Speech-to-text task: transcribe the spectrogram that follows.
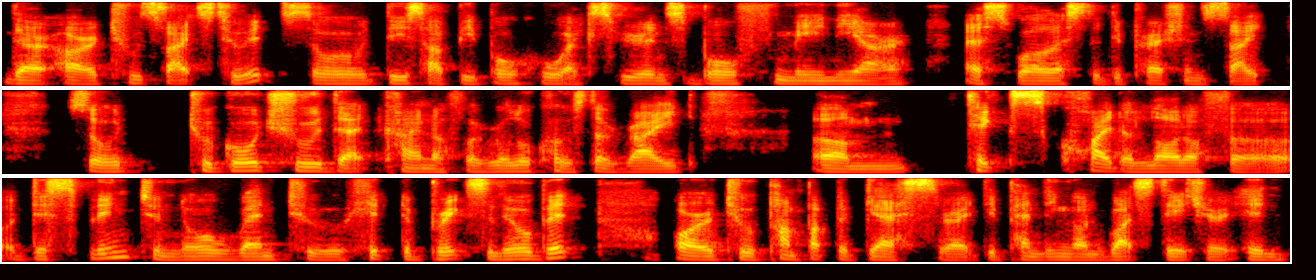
there are two sides to it. So these are people who experience both mania as well as the depression side. So to go through that kind of a roller coaster ride, um, takes quite a lot of uh, discipline to know when to hit the brakes a little bit or to pump up the gas, right? Depending on what stage you're in.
